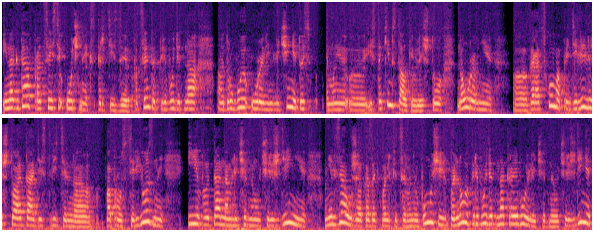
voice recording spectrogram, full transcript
Иногда в процессе очной экспертизы пациента переводят на э, другой уровень лечения, то есть мы э, и с таким сталкивались, что на уровне городском определили, что а, да, действительно вопрос серьезный, и в данном лечебном учреждении нельзя уже оказать квалифицированную помощь, и больного переводят на краевое лечебное учреждение,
